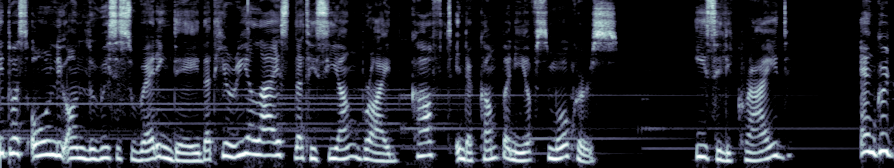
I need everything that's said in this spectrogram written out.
It was only on Luis's wedding day that he realized that his young bride coughed in the company of smokers, easily cried, angered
